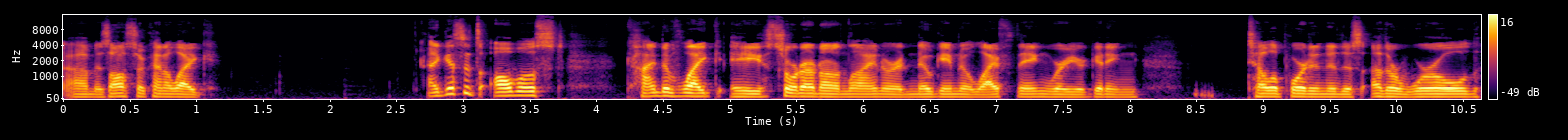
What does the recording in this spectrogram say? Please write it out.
um, is also kind of like, I guess it's almost kind of like a Sword Art Online or a No Game No Life thing where you're getting teleported into this other world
